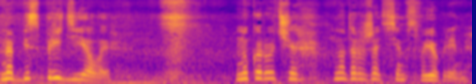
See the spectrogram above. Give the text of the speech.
на беспределы. Ну, короче, надо рожать всем в свое время.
